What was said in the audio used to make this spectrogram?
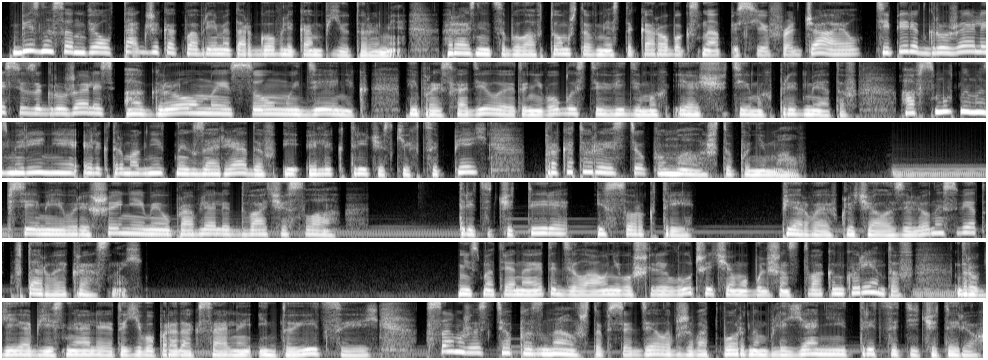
Бизнес он вел так же, как во время торговли компьютерами. Разница была в том, что вместо коробок с надписью «Fragile» теперь отгружались и загружались огромные суммы денег, и происходило это не в области видимых и ощутимых предметов, а в смутном измерении электромагнитных зарядов и электрических цепей, про которые Степа мало что понимал. Всеми его решениями управляли два числа — 34 и 43 — Первое включало зеленый свет, второе — красный. Несмотря на это, дела у него шли лучше, чем у большинства конкурентов. Другие объясняли это его парадоксальной интуицией. Сам же Степа знал, что все дело в животворном влиянии 34.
